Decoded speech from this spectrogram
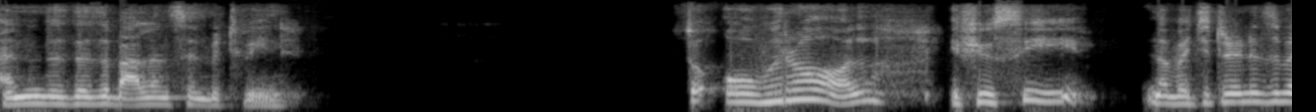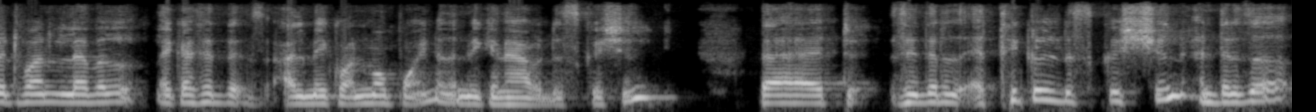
and there's a balance in between. So overall, if you see now vegetarianism at one level, like I said, this, I'll make one more point and then we can have a discussion. That see, there is ethical discussion and there is a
